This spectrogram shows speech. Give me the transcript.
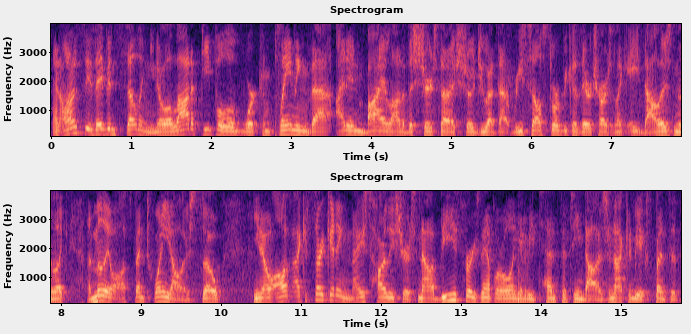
And honestly, they've been selling. You know, a lot of people were complaining that I didn't buy a lot of the shirts that I showed you at that resale store because they were charging like $8 and they're like, Emilio, I'll spend $20. So you know, I'll, i can start getting nice Harley shirts. Now, these, for example, are only going to be $10, $15. They're not to be expensive.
